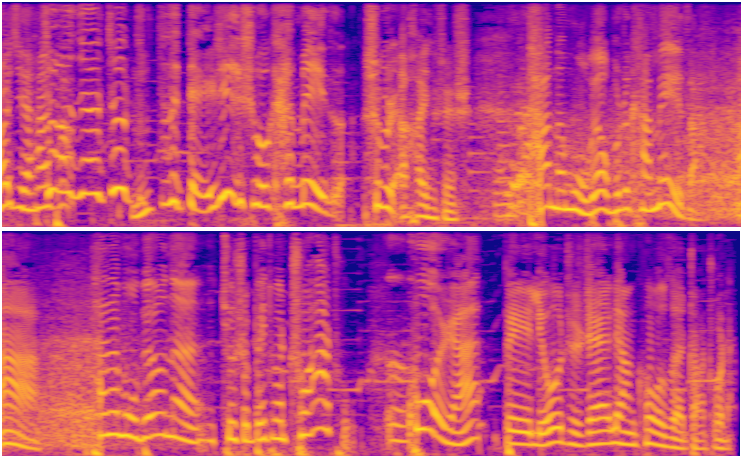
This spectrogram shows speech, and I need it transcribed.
而且还就把就就得得这个时候看妹子。是不是？哎呀，真是，他的目标不是看妹子啊，他的目标呢就是被他们抓住。嗯果然被刘志斋两口子抓住了。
